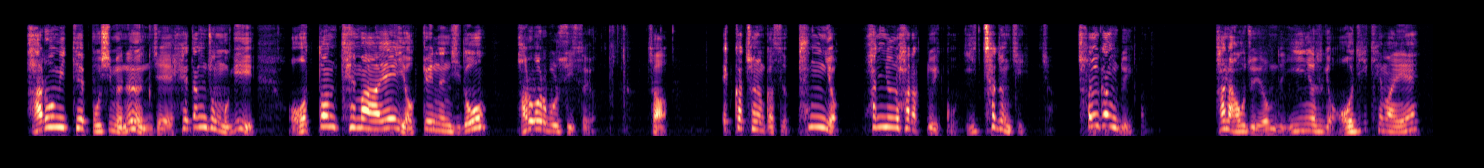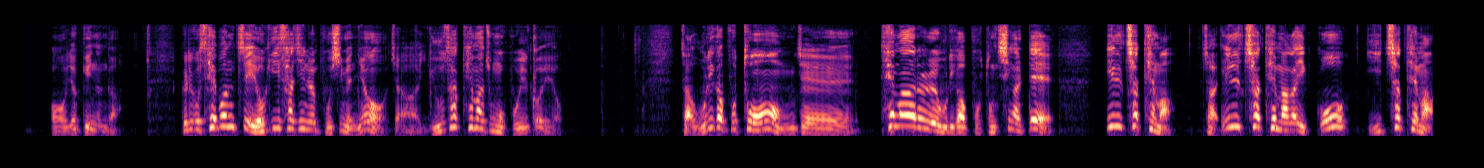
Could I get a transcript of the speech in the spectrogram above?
바로 밑에 보시면은 이제 해당 종목이 어떤 테마에 엮여 있는지도 바로바로 볼 수 있어요. 자, 액화천연가스, 풍력, 환율 하락도 있고 2차 전지, 자, 철강도 있고 다 나오죠, 여러분들. 이 녀석이 어디 테마에 어, 엮여 있는가. 그리고 세 번째 여기 사진을 보시면요. 자, 유사 테마 종목 보일 거예요. 자, 우리가 보통 이제 테마를 우리가 보통 칭할 때 1차 테마. 자, 1차 테마가 있고 2차 테마,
